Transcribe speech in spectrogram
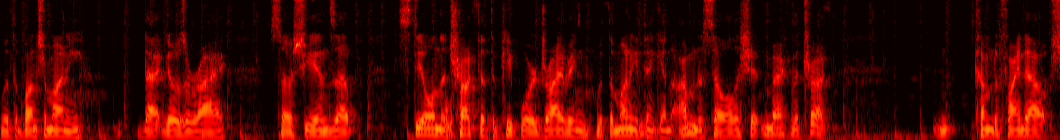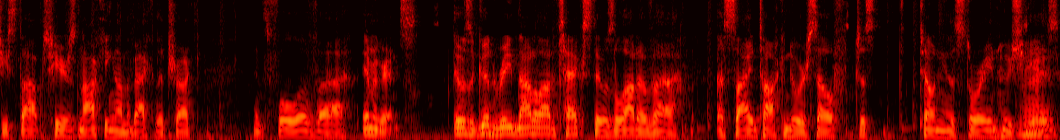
with a bunch of money. That goes awry. So she ends up stealing the truck that the people were driving with the money, thinking, I'm going to sell all the shit in the back of the truck. Come to find out, she stops, hears knocking on the back of the truck. It's full of uh, immigrants. It was a good read, not a lot of text. There was a lot of uh, aside talking to herself, just telling you the story and who she Right. is.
